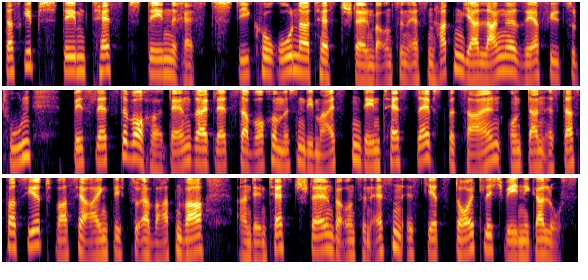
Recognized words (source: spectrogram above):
Das gibt dem Test den Rest. Die Corona-Teststellen bei uns in Essen hatten ja lange sehr viel zu tun, bis letzte Woche. Denn seit letzter Woche müssen die meisten den Test selbst bezahlen. Und dann ist das passiert, was ja eigentlich zu erwarten war. An den Teststellen bei uns in Essen ist jetzt deutlich weniger los.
